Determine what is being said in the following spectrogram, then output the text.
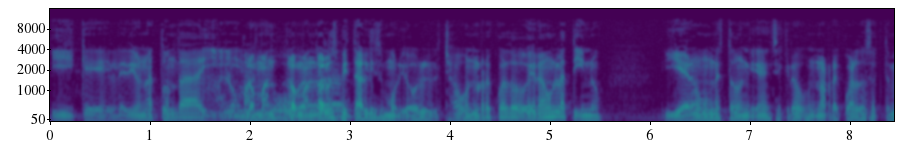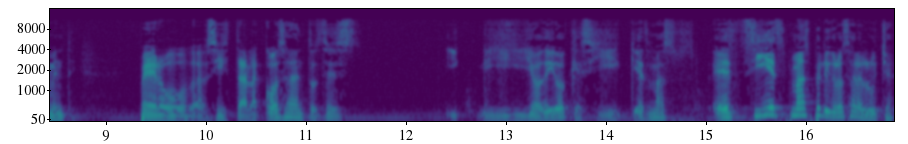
y que le dio una tunda y Ah, lo lo, man- mató, lo mandó al hospital y se murió el chavo, no recuerdo, era un latino y era un estadounidense, creo, no recuerdo exactamente, pero así está la cosa, entonces y, y yo digo que sí, que es más, es, sí es más peligrosa la lucha.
